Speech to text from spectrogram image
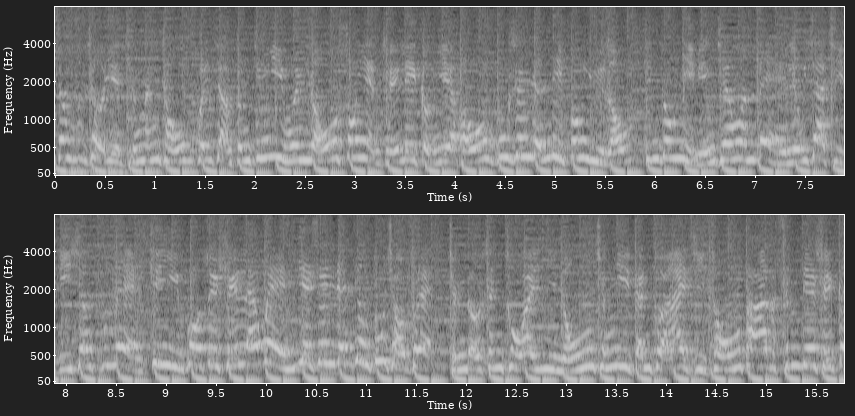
相思彻夜情难酬，回想曾经亦温柔，双眼垂泪哽咽喉，孤身人立风雨楼，心中你名千万倍，留下几滴相思泪，心已破碎谁来慰？夜深人静独憔悴，情到深处爱意浓，情意辗转爱几重，他的身边谁跟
